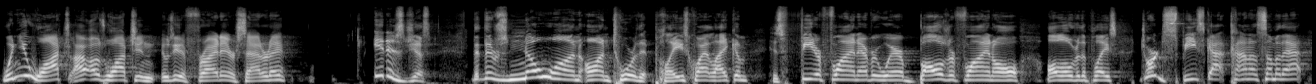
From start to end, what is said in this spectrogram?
when you watch, I, I was watching, it was either Friday or Saturday. It is just that there's no one on tour that plays quite like him. His feet are flying everywhere, balls are flying all all over the place. Jordan Spieth got kind of some of that.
